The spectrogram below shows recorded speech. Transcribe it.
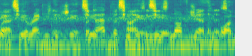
work correctly. But advertising is not journalism.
